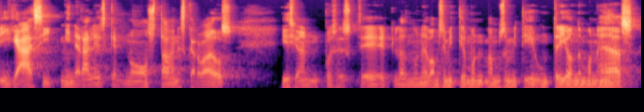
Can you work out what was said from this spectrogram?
y gas y minerales que no estaban escarbados y decían pues este las monedas vamos a emitir vamos a emitir un trillón de monedas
